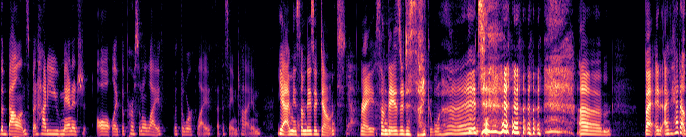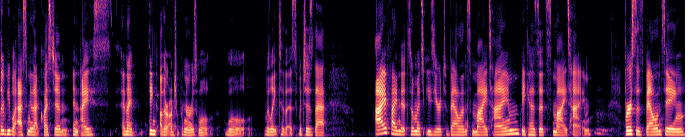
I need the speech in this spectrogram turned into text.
the balance but how do you manage all like the personal life with the work life at the same time yeah, I mean, some days I don't. Yeah. Right. Some days are just like, what? um, but and I've had other people ask me that question, and I and I think other entrepreneurs will will relate to this, which is that I find it so much easier to balance my time because it's my time versus balancing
